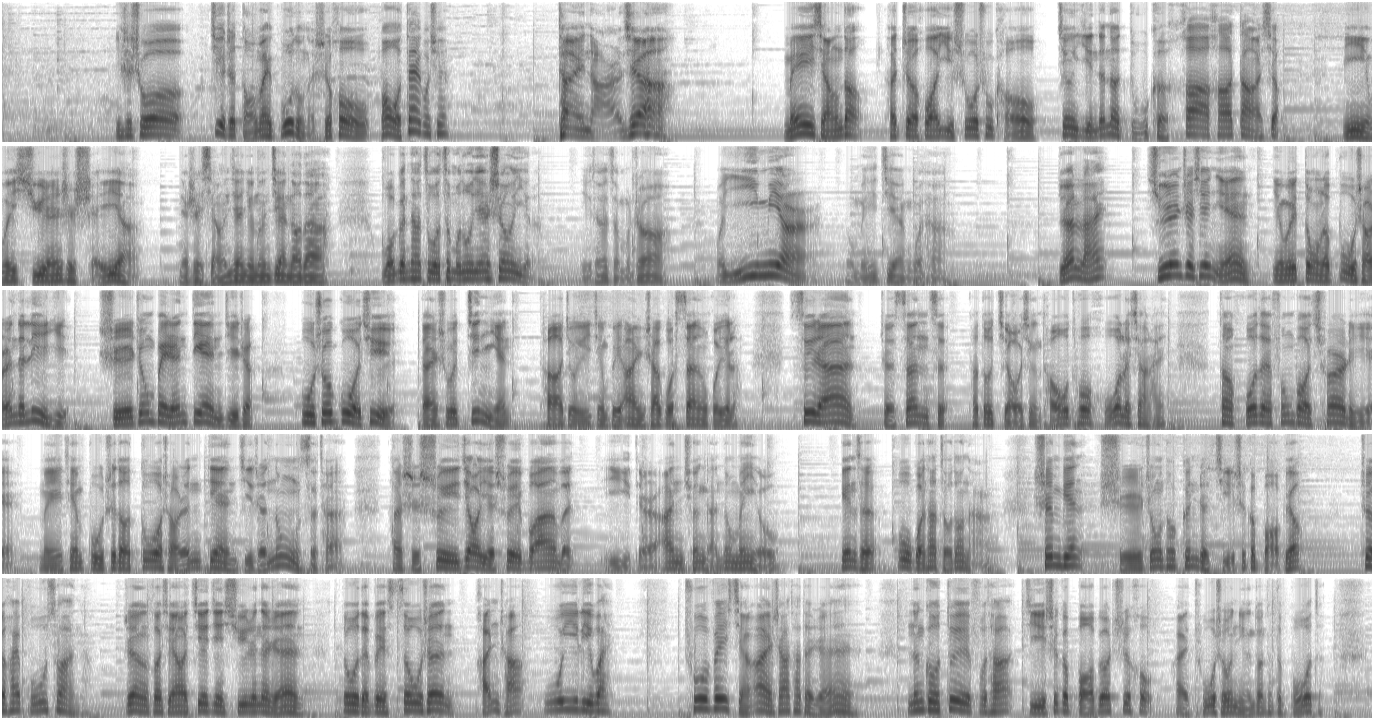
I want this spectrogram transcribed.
你是说？”借着倒卖古董的时候把我带过去，带哪儿去？啊？没想到他这话一说出口，竟引得那赌客哈哈大笑。你以为徐仁是谁呀？那是想见就能见到的。我跟他做这么多年生意了，你猜怎么着？我一面都没见过他。原来徐仁这些年因为动了不少人的利益，始终被人惦记着。不说过去。但说今年，他就已经被暗杀过三回了。虽然这三次他都侥幸逃脱活了下来，但活在风暴圈里，每天不知道多少人惦记着弄死他，他是睡觉也睡不安稳，一点安全感都没有。因此，不管他走到哪儿，身边始终都跟着几十个保镖。这还不算呢，任何想要接近徐仁的人都得被搜身盘查，无一例外。除非想暗杀他的人能够对付他几十个保镖之后还徒手拧断他的脖子，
